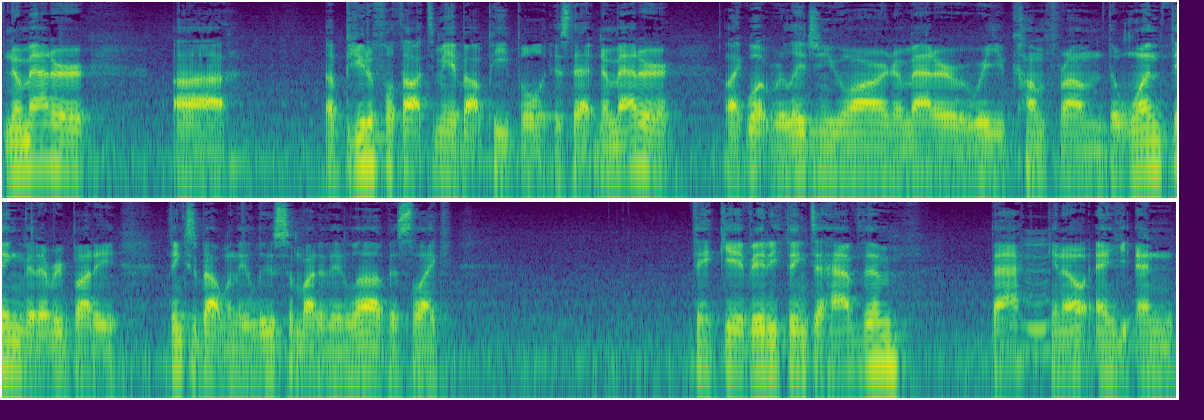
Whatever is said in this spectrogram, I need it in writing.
no matter uh, a beautiful thought to me about people is that no matter like what religion you are, no matter where you come from, the one thing that everybody thinks about when they lose somebody they love is like they give anything to have them back, you know, and and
